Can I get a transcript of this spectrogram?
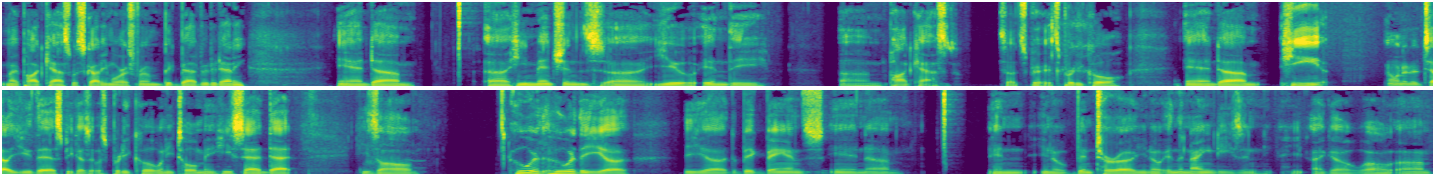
my podcast with Scotty Morris from Big Bad Voodoo Daddy, and um, uh, he mentions uh, you in the um, podcast. So it's it's pretty cool. And um, he, I wanted to tell you this because it was pretty cool when he told me. He said that he's all who are who are the uh, the uh, the big bands in um, in you know Ventura, you know in the '90s, and he, I go, well, um,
